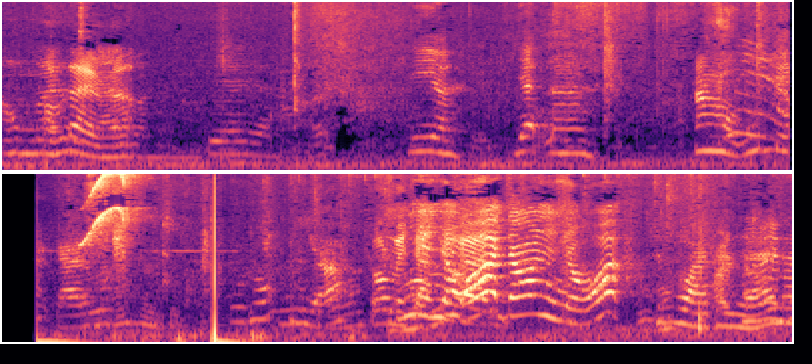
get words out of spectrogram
không thèm nữa Đi rồi. Giật nè. ăn ngủ con này Nhỏ nhỏ, cho con nhỏ. Chút hoài thì dễ nó.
